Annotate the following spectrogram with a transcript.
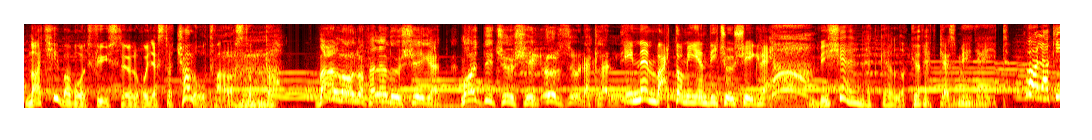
Nagy hiba volt fűztől, hogy ezt a csalót választotta. Vállald a felelősséget! Nagy dicsőség őrzőnek lenni! Én nem vágytam ilyen dicsőségre. Viselned kell a következményeit. Valaki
